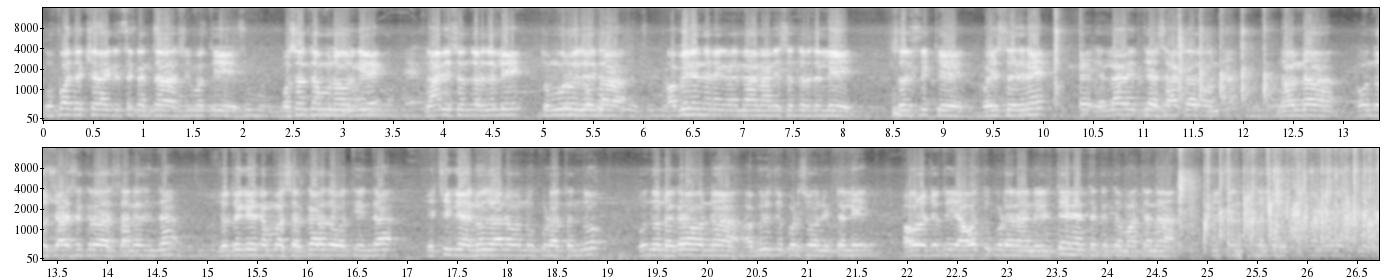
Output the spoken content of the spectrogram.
ಉಪಾಧ್ಯಕ್ಷರಾಗಿರ್ತಕ್ಕಂಥ ಶ್ರೀಮತಿ ವಸಂತಮ್ಮನವ್ರಿಗೆ ನಾನು ಸಂದರ್ಭದಲ್ಲಿ ತುಮೂರು ವಿಧದ ಅಭಿನಂದನೆಗಳನ್ನು ನಾನು ಸಂದರ್ಭದಲ್ಲಿ ಸಲ್ಲಿಸಲಿಕ್ಕೆ ಬಯಸ್ತಾ ಇದ್ದೇನೆ. ಎಲ್ಲ ರೀತಿಯ ಸಹಕಾರವನ್ನು ನನ್ನ ಒಂದು ಶಾಸಕರ ಸ್ಥಾನದಿಂದ ಜೊತೆಗೆ ನಮ್ಮ ಸರ್ಕಾರದ ವತಿಯಿಂದ ಹೆಚ್ಚಿಗೆ ಅನುದಾನವನ್ನು ಕೂಡ ತಂದು ಒಂದು ನಗರವನ್ನು ಅಭಿವೃದ್ಧಿಪಡಿಸುವ ನಿಟ್ಟಲ್ಲಿ ಅವರ ಜೊತೆ ಯಾವತ್ತೂ ಕೂಡ ನಾನು ಇರ್ತೇನೆ ಅಂತಕ್ಕಂಥ ಮಾತನ್ನು ಈ ಸಂದರ್ಭದಲ್ಲಿ ನಾನು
